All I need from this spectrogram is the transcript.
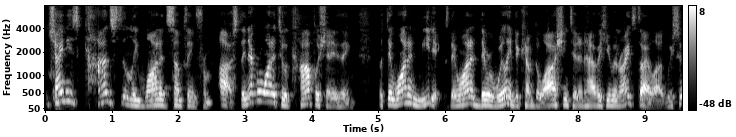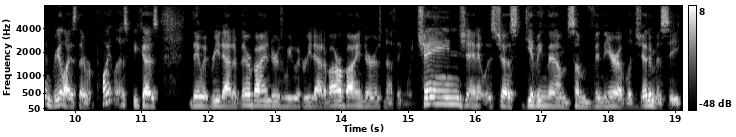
The Chinese constantly wanted something from us. They never wanted to accomplish anything but they wanted meetings. They wanted, they were willing to come to Washington and have a human rights dialogue. We soon realized they were pointless because they would read out of their binders, we would read out of our binders, nothing would change. And it was just giving them some veneer of legitimacy.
